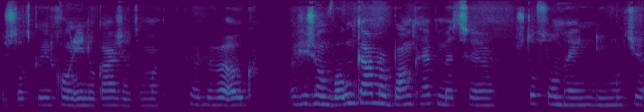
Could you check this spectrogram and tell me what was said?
Dus dat kun je gewoon in elkaar zetten. Maar dat hebben we ook. als je zo'n woonkamerbank hebt met eh, stof eromheen, die moet je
